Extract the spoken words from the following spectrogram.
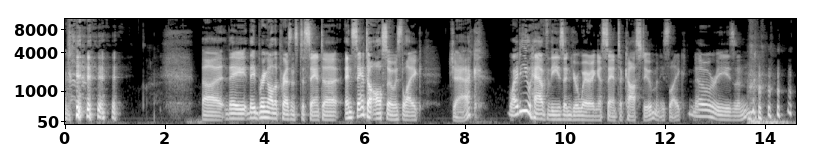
uh, they they bring all the presents to Santa, and Santa also is like, Jack, why do you have these and you're wearing a Santa costume? And he's like, no reason.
